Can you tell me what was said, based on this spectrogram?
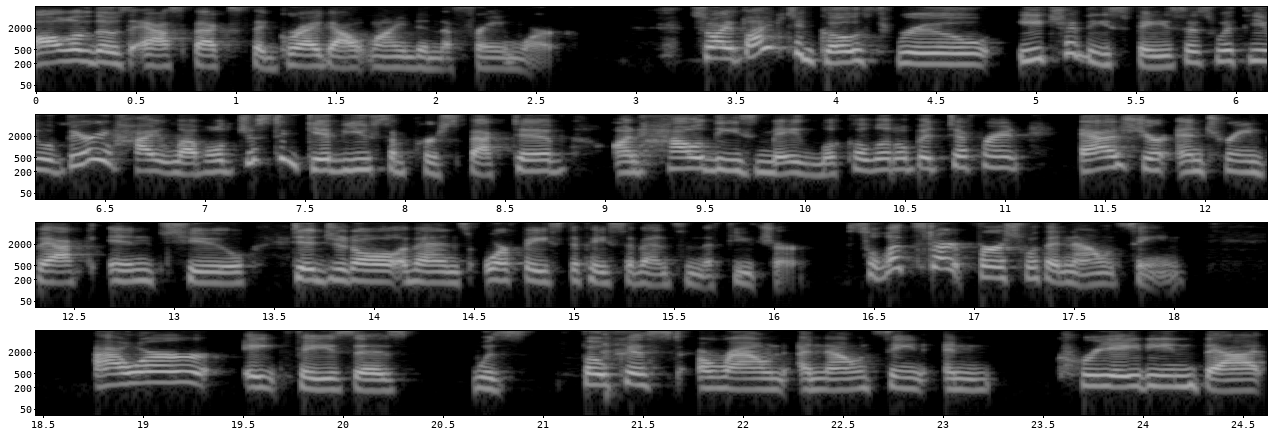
all of those aspects that Greg outlined in the framework. So I'd like to go through each of these phases with you, a very high level, just to give you some perspective on how these may look a little bit different as you're entering back into digital events or face to face events in the future. So let's start first with announcing our eight phases was focused around announcing and creating that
